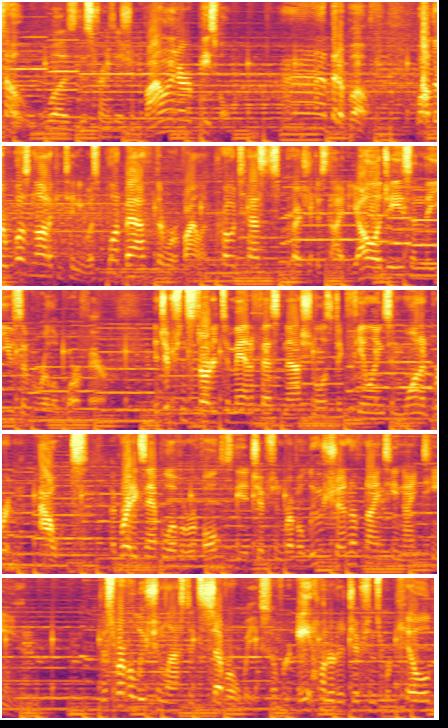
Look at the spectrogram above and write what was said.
So, was this transition violent or peaceful? Uh, a bit of both. While there was not a continuous bloodbath, there were violent protests, prejudiced ideologies, and the use of guerrilla warfare. Egyptians started to manifest nationalistic feelings and wanted Britain out. A great example of a revolt is the Egyptian Revolution of 1919. This revolution lasted several weeks. Over 800 Egyptians were killed,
